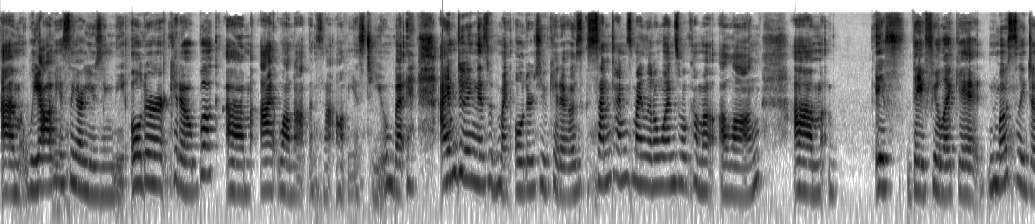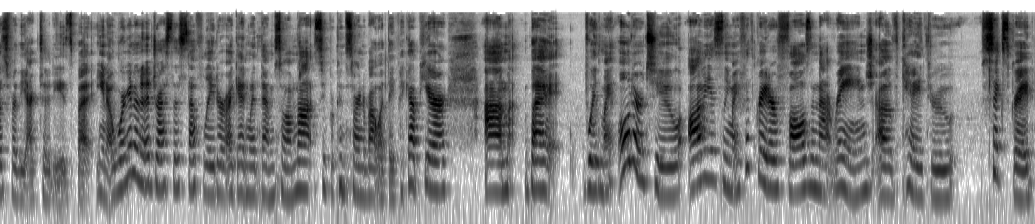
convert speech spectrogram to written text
Um, we obviously are using the older kiddo book. Um, I Well, not that's not obvious to you, but I'm doing this with my older two kiddos. Sometimes my little ones will come along, um, if they feel like it, mostly just for the activities. But, you know, we're going to address this stuff later again with them, so I'm not super concerned about what they pick up here. Um, but with my older two, obviously my fifth grader falls in that range of K through sixth grade,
